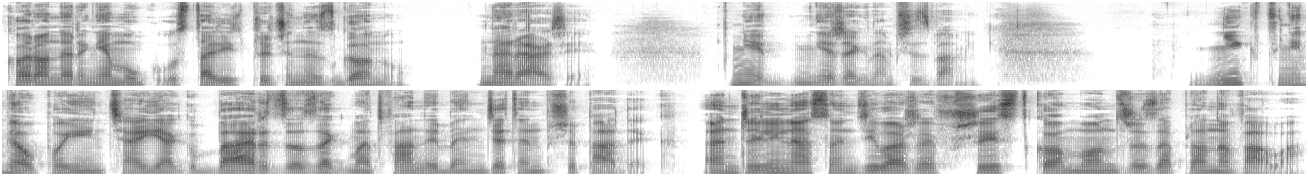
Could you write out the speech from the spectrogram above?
Koroner nie mógł ustalić przyczyny zgonu. Na razie. Nie, nie żegnam się z wami. Nikt nie miał pojęcia, jak bardzo zagmatwany będzie ten przypadek. Angelina sądziła, że wszystko mądrze zaplanowała.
